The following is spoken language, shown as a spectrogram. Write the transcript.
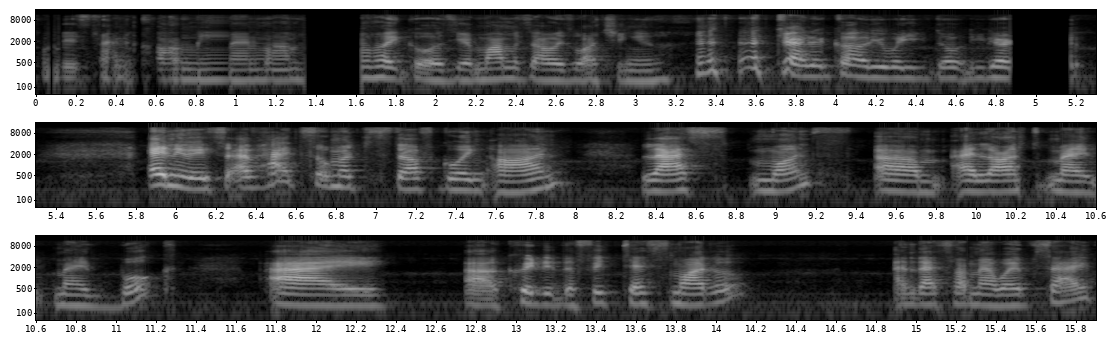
Somebody's trying to call me. My mom. Oh, it goes. Your mom is always watching you, trying to call you when you don't need her. Anyway, so I've had so much stuff going on. Last month, um, I launched my my book. I uh, created the fit test model, and that's on my website.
